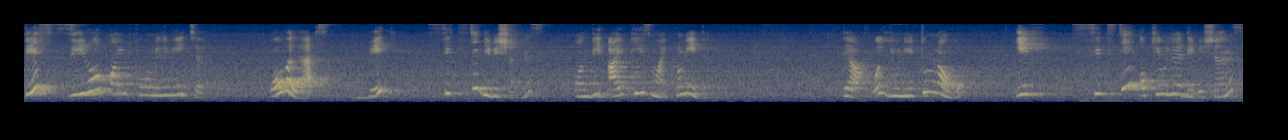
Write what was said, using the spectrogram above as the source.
This 0.4 millimeter overlaps with 60 divisions on the eyepiece micrometer. Therefore, you need to know if 60 ocular divisions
